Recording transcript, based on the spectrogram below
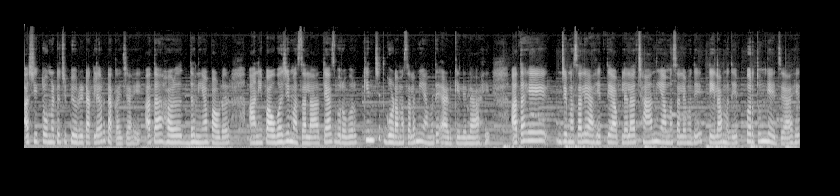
अशी टोमॅटोची प्युरी टाकल्यावर टाकायची आहे. आता हळद धनिया पावडर आणि पावभाजी मसाला त्याचबरोबर किंचित गोडा मसाला मी यामध्ये ॲड केलेला आहे. आता हे जे मसाले आहेत ते आपल्याला छान या मसाल्यामध्ये तेलामध्ये परतून घ्यायचे आहेत.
